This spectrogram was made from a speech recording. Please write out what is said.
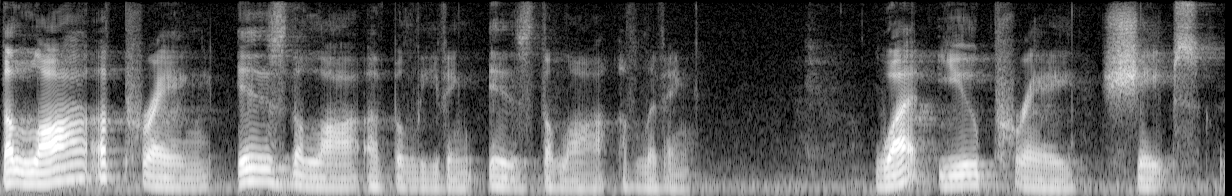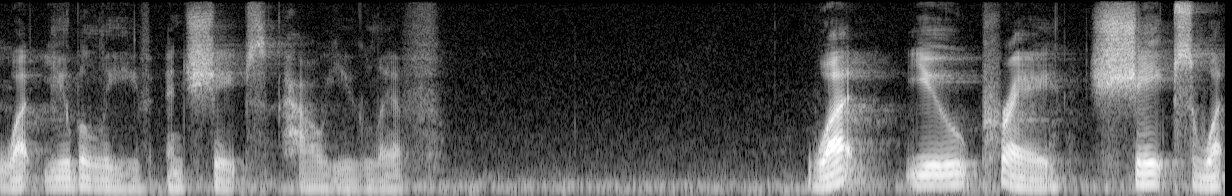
The law of praying is the law of believing, is the law of living. What you pray shapes what you believe and shapes how you live. What you pray shapes what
